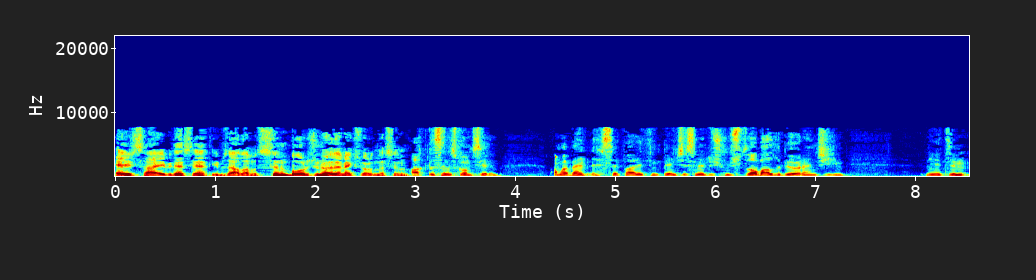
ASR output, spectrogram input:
Ev sahibine senet imzalamışsın, borcunu ödemek zorundasın. Haklısınız komiserim. Ama ben sefaletin pençesine düşmüş zavallı bir öğrenciyim. Niyetim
